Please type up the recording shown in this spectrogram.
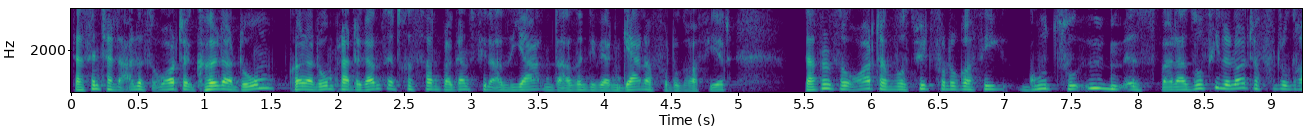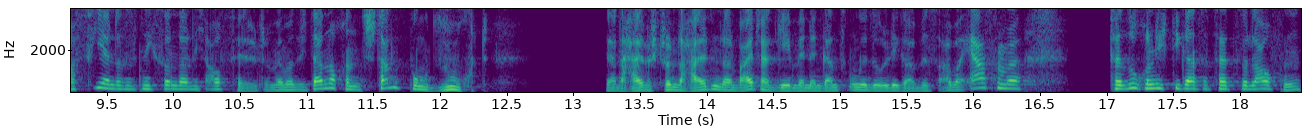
das sind halt alles Orte. Kölner Dom, Kölner Domplatte ganz interessant, weil ganz viele Asiaten da sind, die werden gerne fotografiert. Das sind so Orte, wo Streetfotografie gut zu üben ist, weil da so viele Leute fotografieren, dass es nicht sonderlich auffällt. Und wenn man sich dann noch einen Standpunkt sucht, ja, eine halbe Stunde halten, dann weitergehen, wenn du ein ganz ungeduldiger bist. Aber erstmal versuche nicht die ganze Zeit zu laufen,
